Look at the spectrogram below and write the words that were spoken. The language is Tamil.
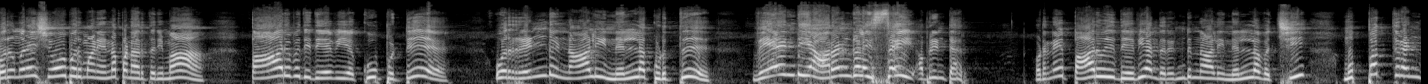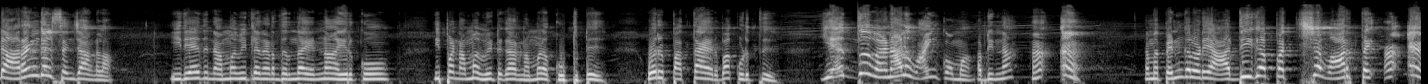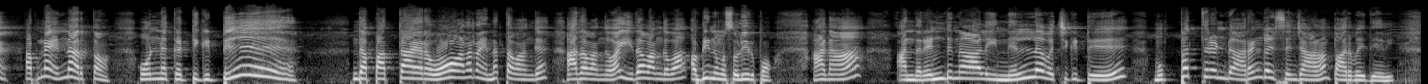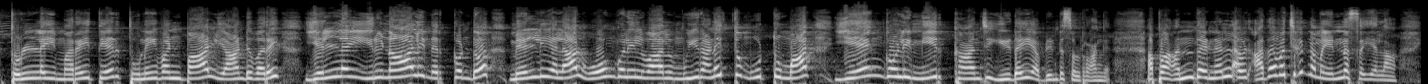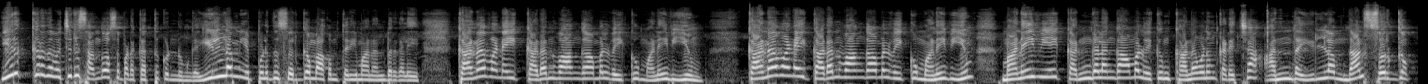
ஒரு முறை சிவபெருமான் என்ன பண்ணார் தெரியுமா? பார்வதி தேவியை கூப்பிட்டு ஒரு ரெண்டு நாளி நெல்லை கொடுத்து வேண்டிய அறங்களை செய் அப்படின்ட்டார். உடனே பார்வதி தேவி அந்த ரெண்டு நாளி நெல்லை வச்சு முப்பத்தி ரெண்டு அறங்கள் செஞ்சாங்களாம். இதே இது நம்ம வீட்டில் நடந்திருந்தா என்ன ஆயிருக்கும்? இப்போ நம்ம வீட்டுக்காரர் நம்மளை கூப்பிட்டு ஒரு பத்தாயிரம் ரூபாய் கொடுத்து எது வேணாலும் வாங்கிக்கோமா அப்படின்னா நம்ம பெண்களுடைய அதிகபட்ச வார்த்தை அப்படின்னா என்ன அர்த்தம்? ஒன்றை கட்டிக்கிட்டு இந்த பத்தாயிரம் ஓவால் நான் என்னத்தை வாங்க? அதை வாங்கவா இதை வாங்கவா? அப்படின்னு நம்ம சொல்லியிருப்போம். ஆனால் அந்த ரெண்டு நாள் நெல்லை வச்சுக்கிட்டு முப்பத்தி ரெண்டு அறங்கள் செஞ்சாலாம் பார்வதி தேவி. தொல்லை மறைத்தேர் துணைவன்பால் யாண்டு வரை எல்லை இருநாளி நெற்கொண்டோர் மெல்லியலால் ஓங்கொலில் வாழும் உயிர் அனைத்தும் ஊட்டுமால் ஏங்கொழி நீர் காஞ்சி இடை அப்படின்ட்டு சொல்கிறாங்க அப்போ அந்த நெல் அதை வச்சுக்கிட்டு நம்ம என்ன செய்யலாம்? இருக்கிறத வச்சுட்டு சந்தோஷப்பட கற்றுக்கொண்டுங்க இல்லம் எப்பொழுது சொர்க்கமாகும் தெரியுமா நண்பர்களே? கணவனை கடன் வாங்காமல் வைக்கும் மனைவியும் கணவனை கடன் வாங்காமல் வைக்கும் மனைவியும் மனைவியை கண்கலங்காமல் வைக்கும் கணவனும் கிடைச்சா அந்த இல்லம் தான் சொர்க்கம்.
